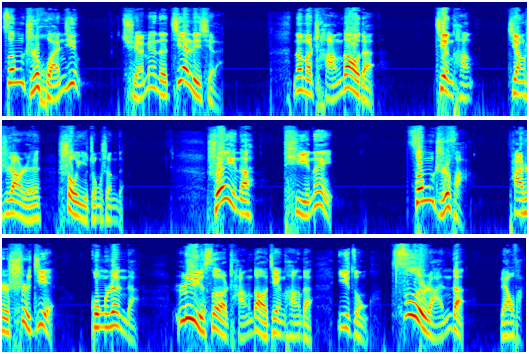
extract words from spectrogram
增殖环境全面的建立起来，那么肠道的健康将是让人受益终生的。所以呢，体内增殖法，它是世界公认的绿色肠道健康的一种自然的疗法。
